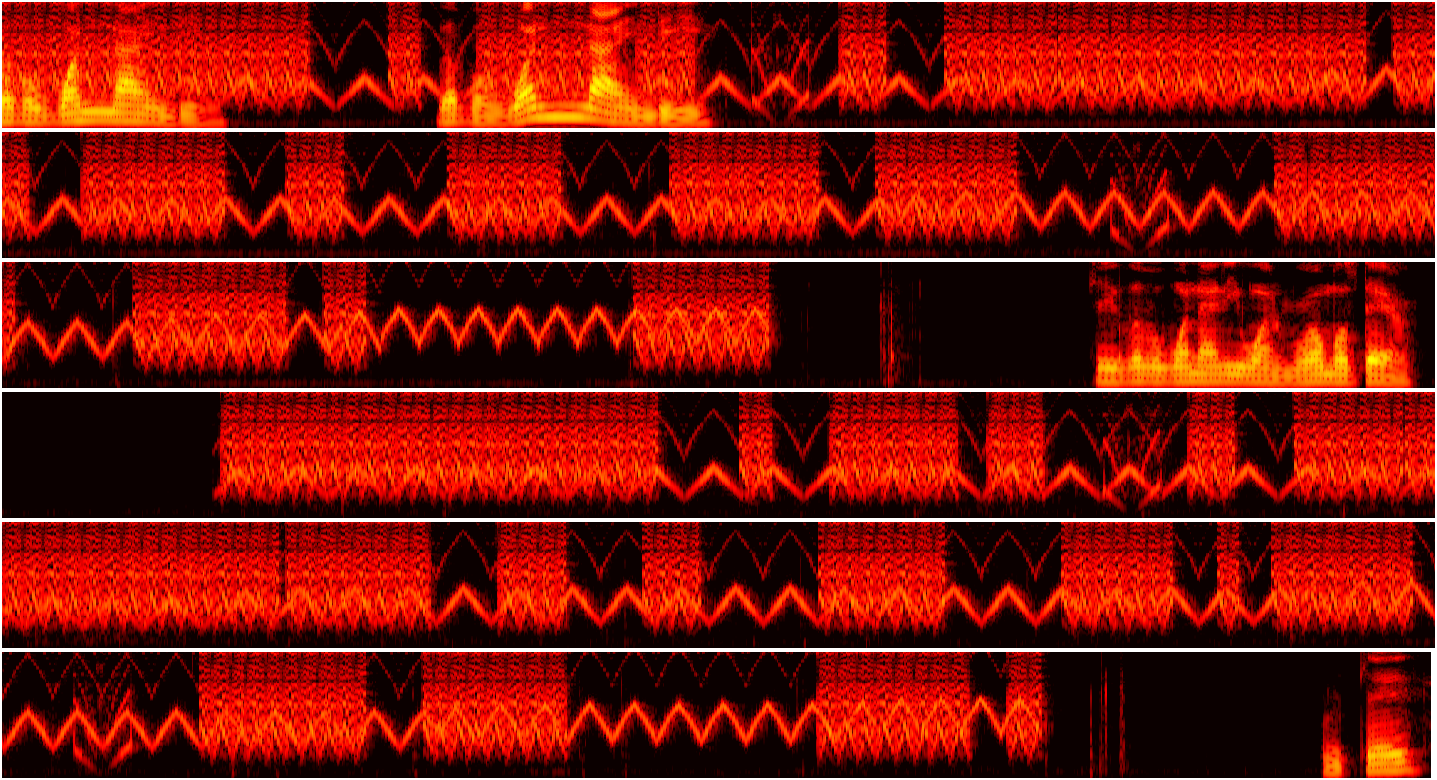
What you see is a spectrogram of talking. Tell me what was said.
Level 190. Level 190. Okay, level 191. We're almost there. Okay.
